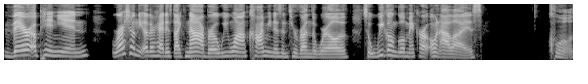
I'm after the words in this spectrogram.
Their opinion. Russia, on the other hand, is like, nah, bro, we want communism to run the world. So we gonna go make our own allies cool.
